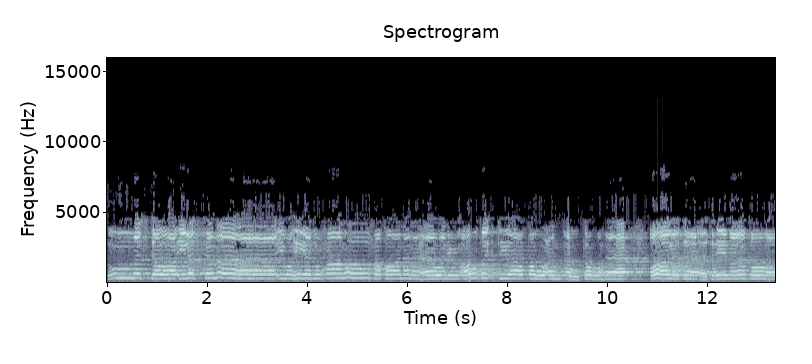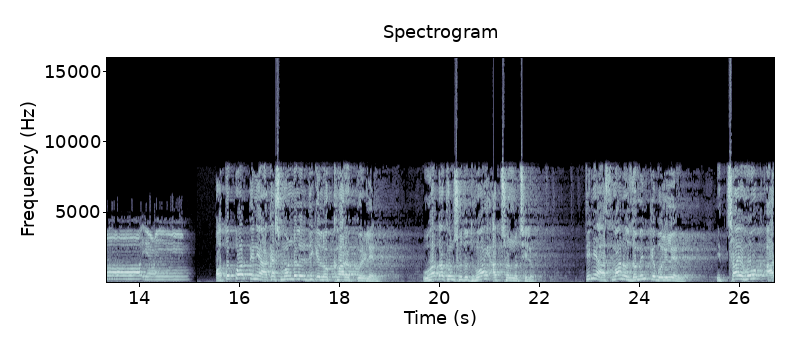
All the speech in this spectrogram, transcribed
ثم استوى إلى السماء وهي دخان فقال لها وللأرض ائتيا طوعا أو كرها قالتا أتينا طائعين অতঃপর তিনি আকাশমণ্ডলের দিকে লক্ষ্য আরোপ করিলেন উহা তখন শুধু ধোঁয়ায় আচ্ছন্ন ছিল তিনি আসমান ও জমিনকে বলিলেন ইচ্ছায় হোক আর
